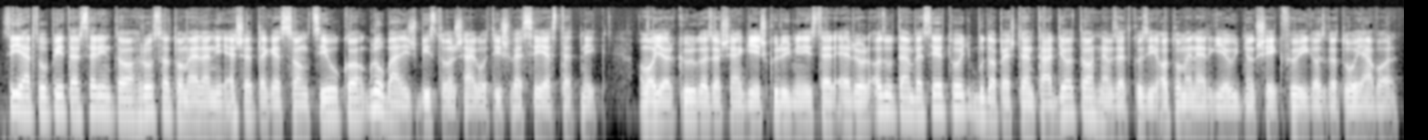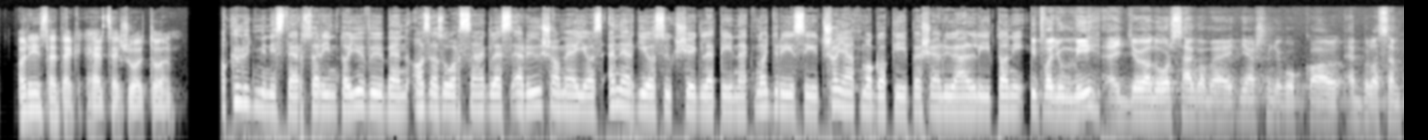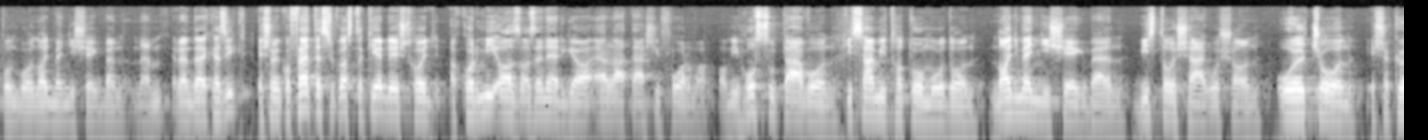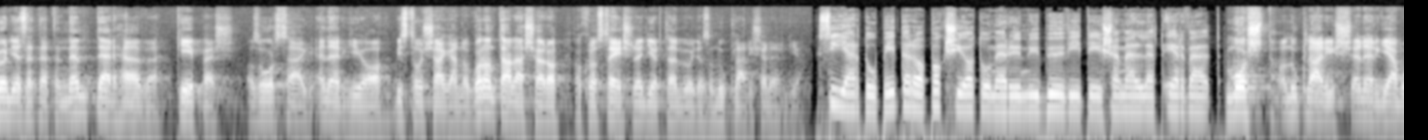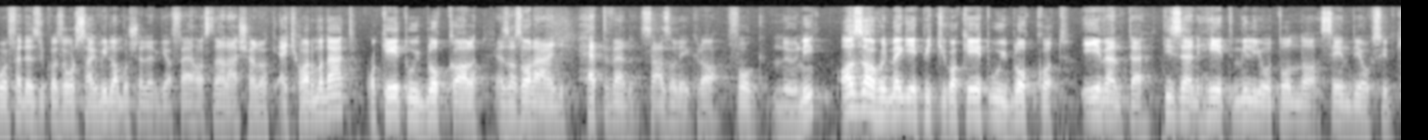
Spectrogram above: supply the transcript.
Szijjártó Péter szerint a Rosszatom elleni esetleges szankciók a globális biztonságot is veszélyeztetnék. A magyar külgazdasági és külügyminiszter erről azután beszélt, hogy Budapesten tárgyalt a Nemzetközi Atomenergia Ügynökség főigazgatójával. A részletek Herceg Zsoltól. A külügyminiszter szerint a jövőben az az ország lesz erős, amely az energia szükségletének nagy részét saját maga képes előállítani. Itt vagyunk mi, egy olyan ország, amely nyersanyagokkal ebből a szempontból nagy mennyiségben nem rendelkezik. És amikor feltesszük azt a kérdést, hogy akkor mi az az energia ellátási forma, ami hosszú távon, kiszámítható módon, nagy mennyiségben, biztonságosan, olcsón és a környezetet nem terhelve képes az ország energia biztonságának garantálására, akkor az teljesen egyértelmű, hogy az a nukleáris energia. Szijjártó Péter a Paksi atomerőmű bővítése mellett érvelt. Most a nukleáris energiából fedezzük az ország villamosenergia felhasználásának egyharmadát. A két új blokkal ez az arány 70%-ra fog nőni. Azzal, hogy megépítjük a két új blokkot, évente 17 millió tonna széndiokszid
